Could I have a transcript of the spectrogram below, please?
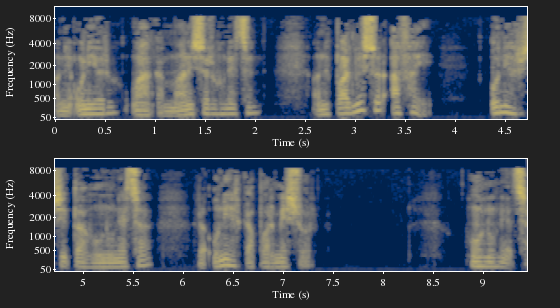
अनि उनीहरू उहाँका मानिसहरू हुनेछन् अनि परमेश्वर आफै उनीहरूसित हुनुहुनेछ र उनीहरूका परमेश्वर हुनुहुनेछ।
